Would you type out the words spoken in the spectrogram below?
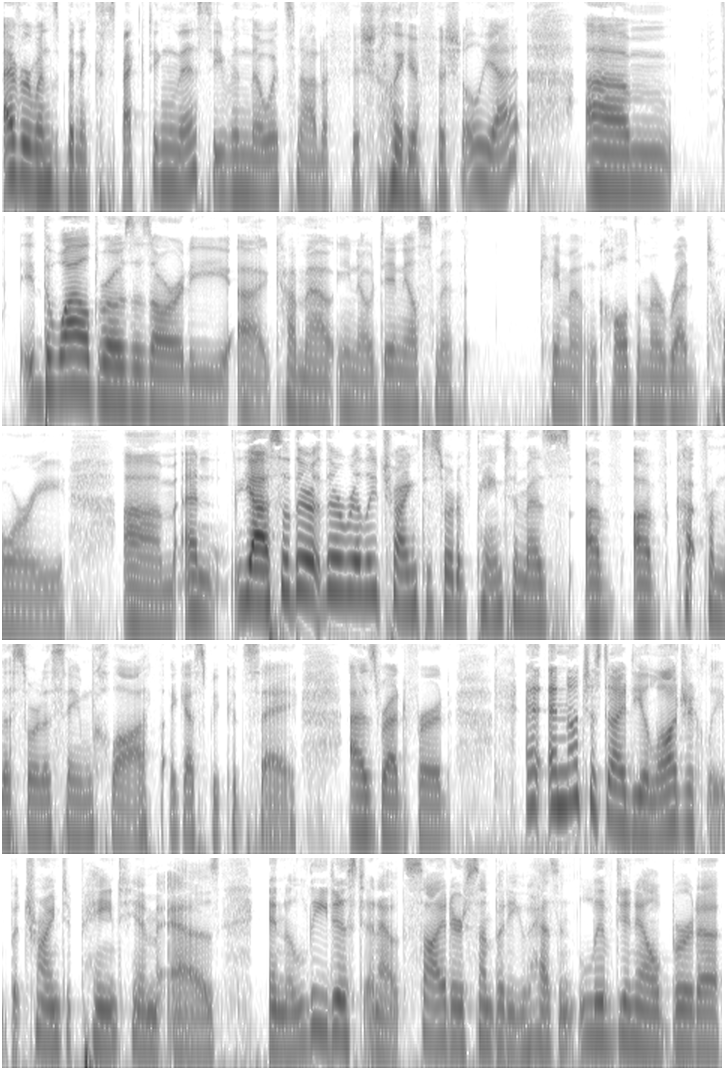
everyone's been expecting this, even though it's not officially official yet. Um, the Wild Rose has already uh, come out. You know, Danielle Smith came out and called him a red Tory, um, and yeah, so they're they're really trying to sort of paint him as of of cut from the sort of same cloth, I guess we could say, as Redford, and, and not just ideologically, but trying to paint him as an elitist, an outsider, somebody who hasn't lived in Alberta,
